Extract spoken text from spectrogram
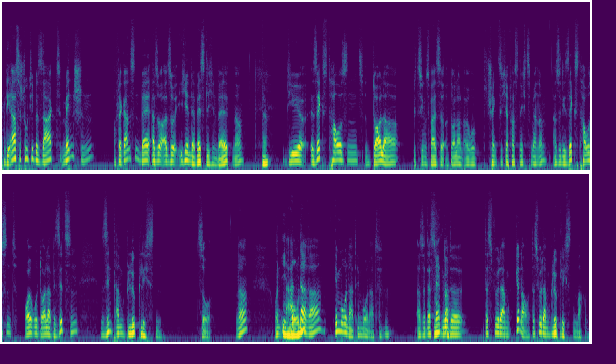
Und die erste Studie besagt, Menschen, auf der ganzen Welt, also, also hier in der westlichen Welt, ne, ja. die 6000 Dollar, beziehungsweise Dollar und Euro schenkt sich ja fast nichts mehr, ne? Also die 6000 Euro Dollar besitzen, sind am glücklichsten. So, ne? Und Im ein anderer, Monat? im Monat, im Monat. Mhm. Also das Netter. würde, das würde am, genau, das würde am glücklichsten machen.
